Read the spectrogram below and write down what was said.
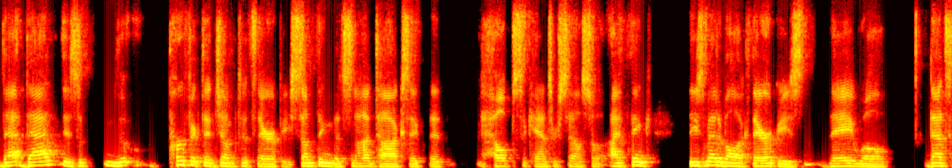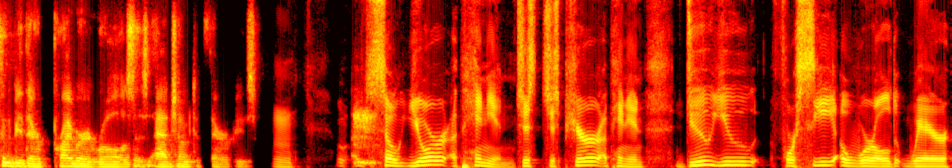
that that is a perfect adjunctive therapy, something that's non-toxic that helps the cancer cells. So I think these metabolic therapies, they will. That's going to be their primary roles as adjunctive therapies. Mm so your opinion just just pure opinion do you foresee a world where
